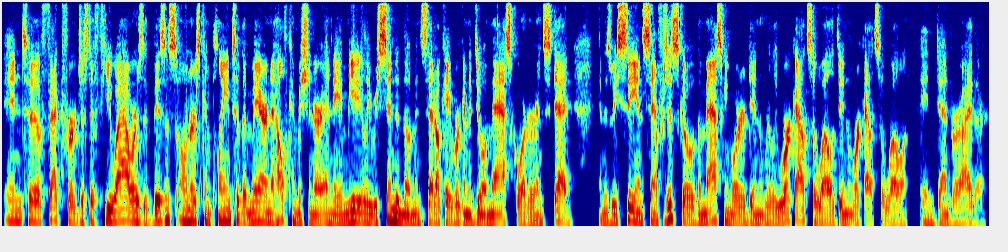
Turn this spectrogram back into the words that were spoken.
into effect for just a few hours. The business owners complained to the mayor and the health commissioner, and they immediately rescinded them and said, okay, we're going to do a mask order instead. And as we see in San Francisco, the masking order didn't really work out so well. It didn't work out so well in Denver either.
